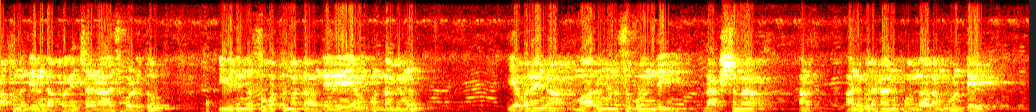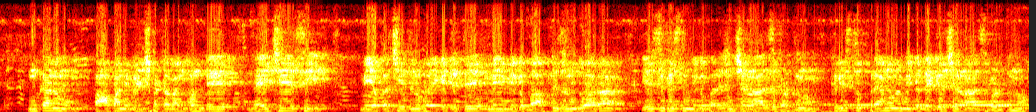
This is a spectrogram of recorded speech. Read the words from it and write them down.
ఆత్మను దేవునికి అప్పగించాలని ఆశపడుతూ ఈ విధంగా సువార్త మతాన్ని తెలియజేయాలనుకుంటున్నాం మేము. ఎవరైనా మారు మనసు పొంది రక్షణ అనుగ్రహాన్ని పొందాలనుకుంటే ఇంకాను పాపాన్ని విడిచిపెట్టాలనుకుంటే దయచేసి మీ యొక్క చేతులు పైకెత్తితే మేము మీకు బాప్తిజం ద్వారా యేసుక్రీస్తుని మీకు పరిశీలించాలని ఆశపడుతున్నాం. క్రీస్తు ప్రేమను మీకు దగ్గర చేయాలని ఆశపడుతున్నాం.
